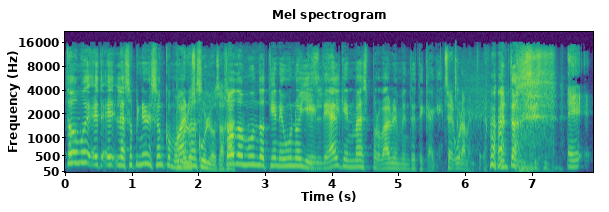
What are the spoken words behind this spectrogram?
todo eh, eh, las opiniones son como, Como los culos, ajá. Todo mundo tiene uno y el de alguien más probablemente te cague. Seguramente. Entonces, Eh,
